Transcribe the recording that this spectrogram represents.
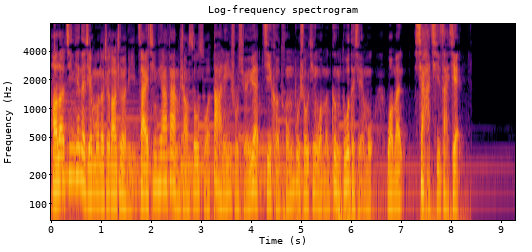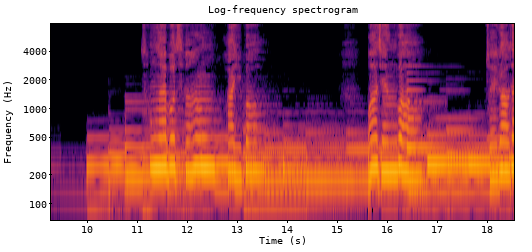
好了，今天的节目呢就到这里，在蜻蜓 FM 上搜索“大连艺术学院”即可同步收听我们更多的节目。我们下期再见。从来不曾怀疑过，我见过最高的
